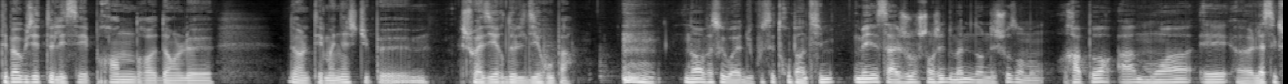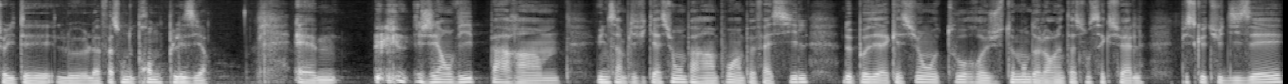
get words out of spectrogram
T'es pas obligé de te laisser prendre dans le, dans le témoignage, tu peux choisir de le dire ou pas. Non, parce que ouais, du coup, c'est trop intime. Mais ça a changé de même dans des choses dans mon rapport à moi et euh, la sexualité, le, la façon de prendre plaisir. Euh, J'ai envie, par un- une simplification, par un point un peu facile, de poser la question autour euh, justement de l'orientation sexuelle. Puisque tu disais,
